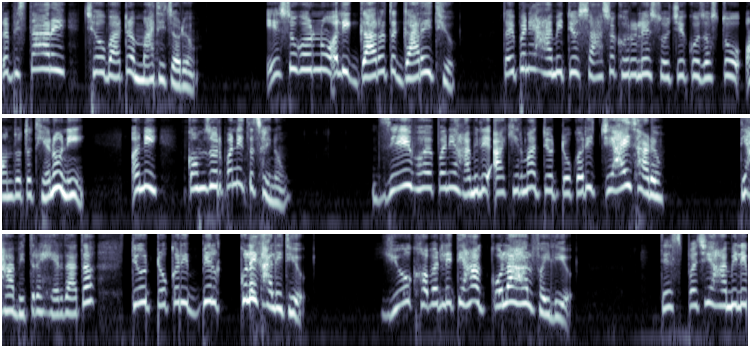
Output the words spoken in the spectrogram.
र बिस्तारै छेउबाट माथि चढ्यौं। यसो गर्नु अलिक गाह्रो त गाह्रै थियो। तैपनि हामी त्यो शासकहरूले सोचेको जस्तो अन्धो त थिएनौँ नि। अनि कमजोर पनि त छैनौँ। जे भए पनि हामीले आखिरमा त्यो टोकरी च्याइ छाड्यौं। त्यहाँभित्र हेर्दा त त्यो टोकरी बिल्कुलै खाली थियो। यो खबरले त्यहाँ कोलाहल फैलियो। त्यसपछि हामीले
